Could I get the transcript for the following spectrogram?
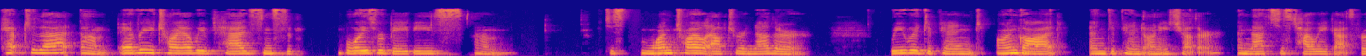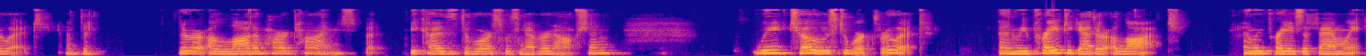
kept to that. Um, every trial we've had since the boys were babies, um, just one trial after another, we would depend on God and depend on each other. And that's just how we got through it. And the, there were a lot of hard times, but because divorce was never an option, we chose to work through it. And we prayed together a lot and we pray as a family.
